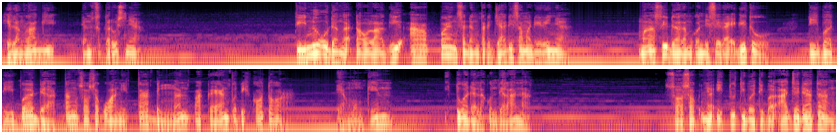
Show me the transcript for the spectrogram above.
hilang lagi, dan seterusnya. Tino udah gak tahu lagi apa yang sedang terjadi sama dirinya. Masih dalam kondisi kayak gitu, tiba-tiba datang sosok wanita dengan pakaian putih kotor, yang mungkin itu adalah kuntilanak. Sosoknya itu tiba-tiba aja datang.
